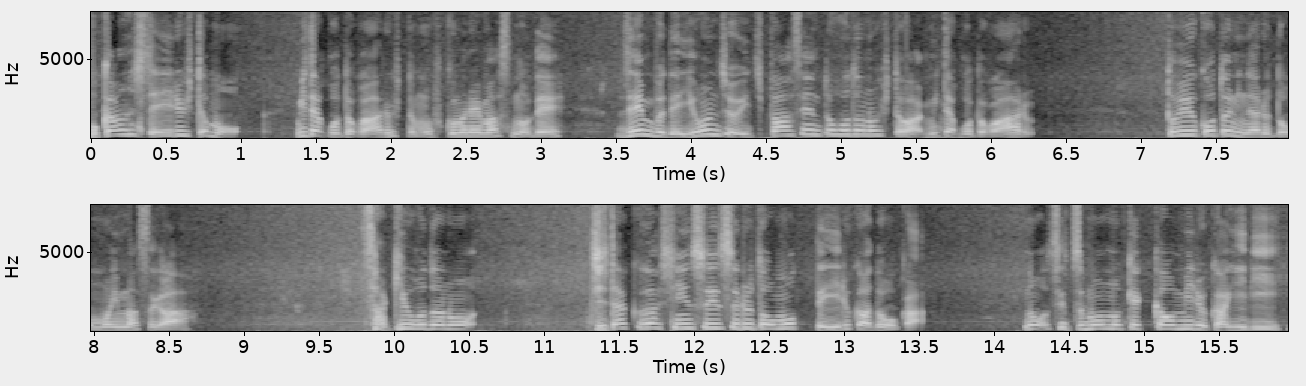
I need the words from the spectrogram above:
保管している人も見たことがある人も含まれますので全部で41%ほどの人は見たことがある。ということになると思いますが先ほどの自宅が浸水すると思っているかどうかの設問の結果を見る限り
